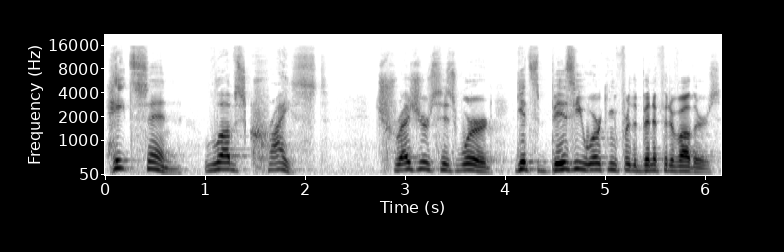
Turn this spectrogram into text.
hates sin, loves Christ, treasures His word, gets busy working for the benefit of others,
